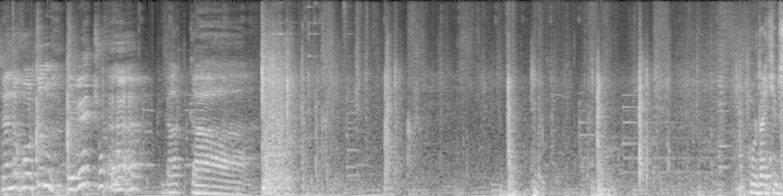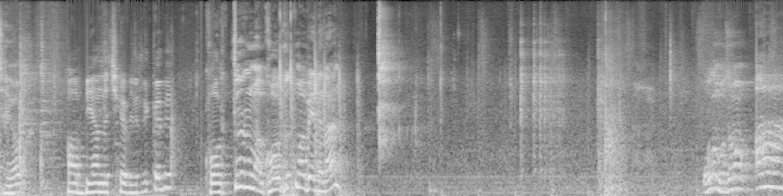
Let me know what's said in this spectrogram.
Sen de korktun mu? Evet çok Bir dakika. Burada kimse yok. Abi bir anda çıkabilir dikkat et. Korkturma, korkutma beni lan. Oğlum o zaman aa.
